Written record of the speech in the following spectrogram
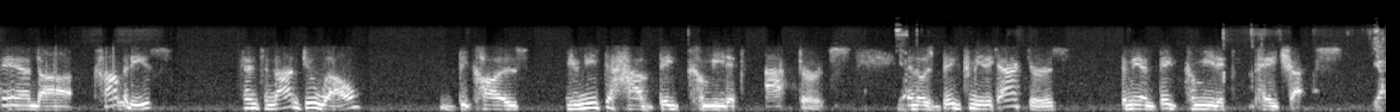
and uh, comedies tend to not do well because you need to have big comedic actors, yeah. and those big comedic actors demand big comedic paychecks. Yeah.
